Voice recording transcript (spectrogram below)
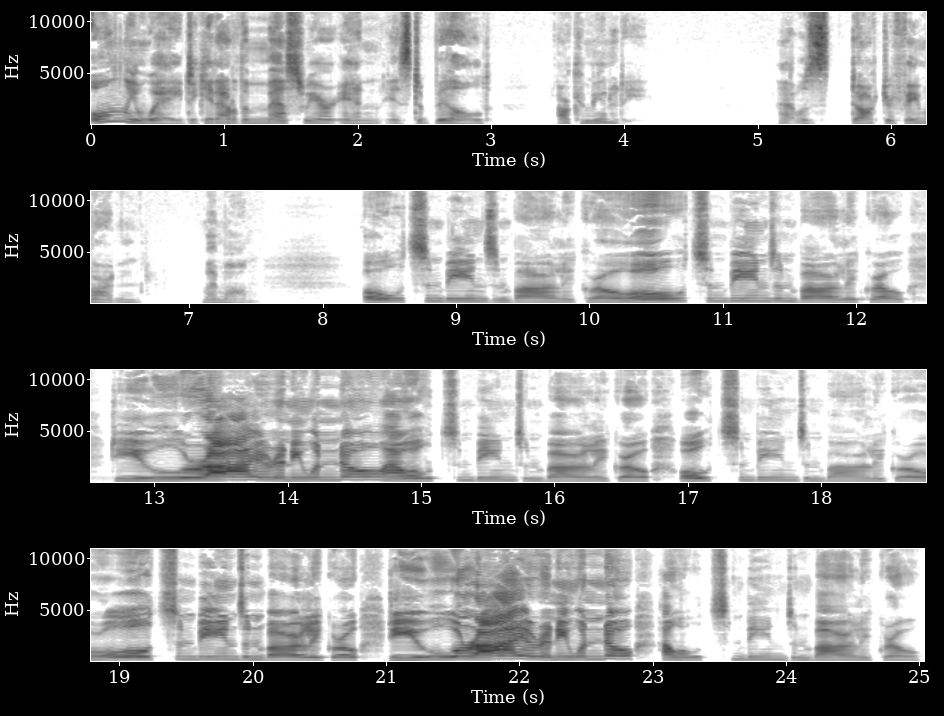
only way to get out of the mess we are in is to build our community. That was Dr. Fay Martin, my mom. Oats and beans and barley grow, oats and beans and barley grow. Do you or I or anyone know how oats and beans and barley grow? Oats and beans and barley grow, oats and beans and barley grow. Do you or I or anyone know how oats and beans and barley grow?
